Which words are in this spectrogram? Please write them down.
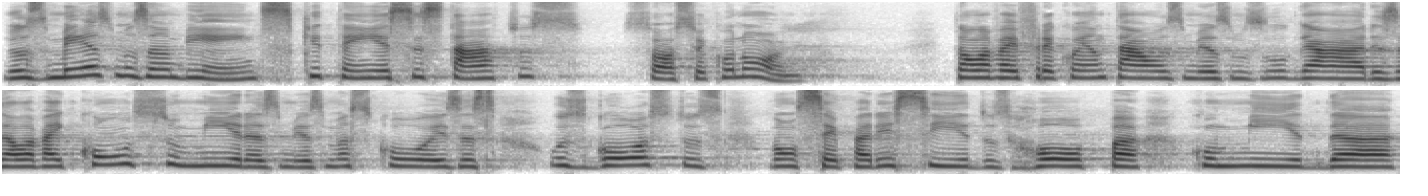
nos mesmos ambientes que têm esse status socioeconômico. Então, ela vai frequentar os mesmos lugares, ela vai consumir as mesmas coisas, os gostos vão ser parecidos roupa, comida,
